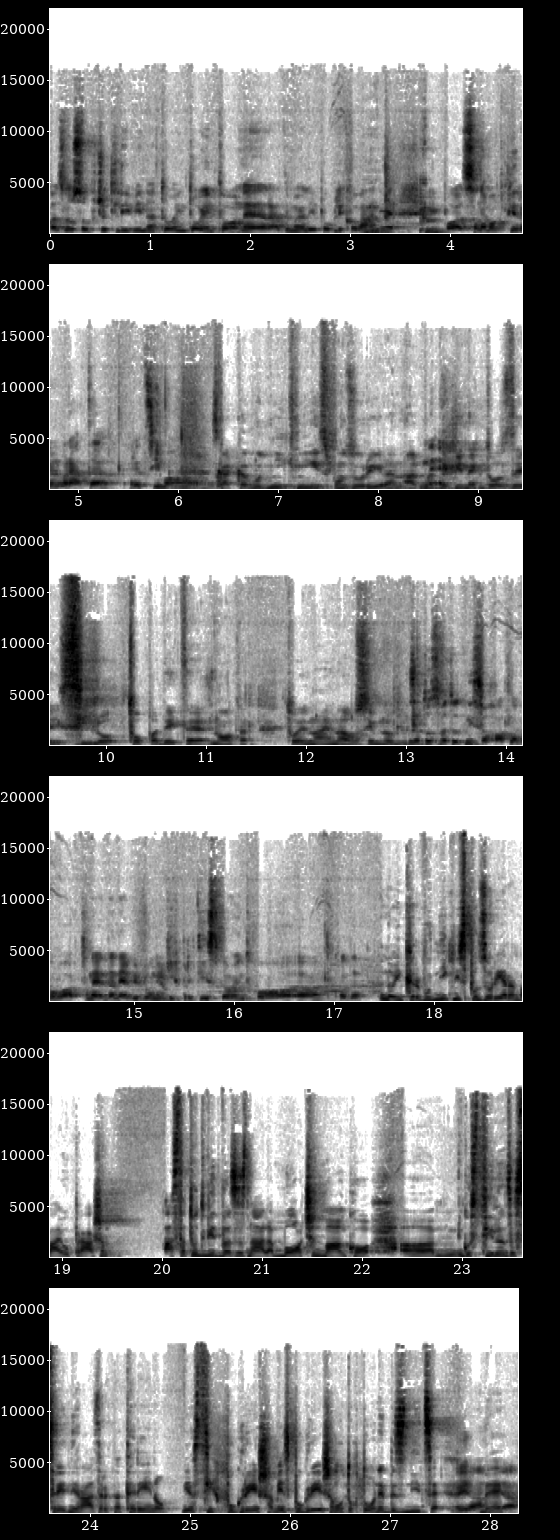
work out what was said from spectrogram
pa zelo so občutljivi na to in to in to, ne, radi imajo lepo oblikovanje. In pol so nam odpirali vrata. Recimo, Skratka, vodnik ni sponzoriran ali pa ne. da bi nekdo zdaj silo, to pa dejte noter. To je najna osebna odločitev. Zato smo tudi niso hoteli govoriti, ne, da ne bi bilo ja. nekih pritiskov in tako. Uh, tako da. No, in ker vodnik ni sponzoriran, vaju vprašam. A sta tudi vidva zaznala močen manjko um, gostilen za srednji razred na terenu? Jaz jih pogrešam, jaz pogrešam avtohtone beznice. Ja, ne? Ja.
